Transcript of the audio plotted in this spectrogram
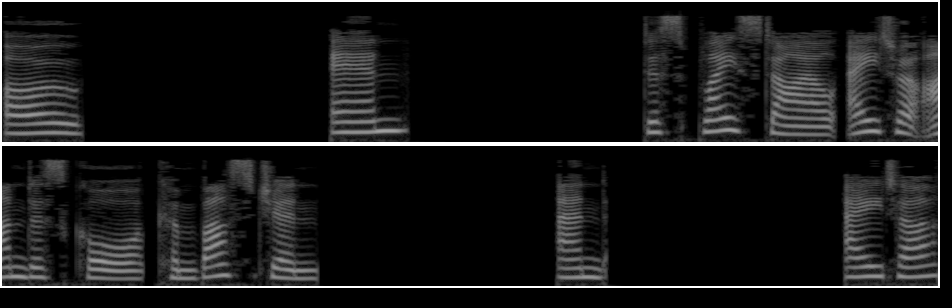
O n display style eta underscore combustion and eta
